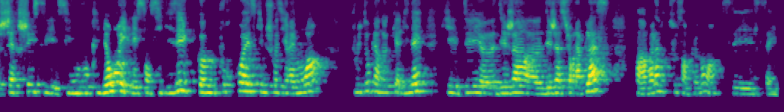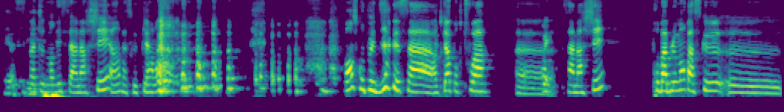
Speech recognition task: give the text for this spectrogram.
chercher ces, ces, nouveaux clients et les sensibiliser. Comme pourquoi est-ce qu'ils me choisiraient moi plutôt qu'un autre cabinet qui était déjà déjà sur la place? Enfin, voilà, tout simplement. Hein. C'est, ça a été assez. pas te demander si ça a marché, hein, parce que clairement, je pense qu'on peut dire que ça, en tout cas pour toi, euh, ça a marché. Probablement parce que, euh,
